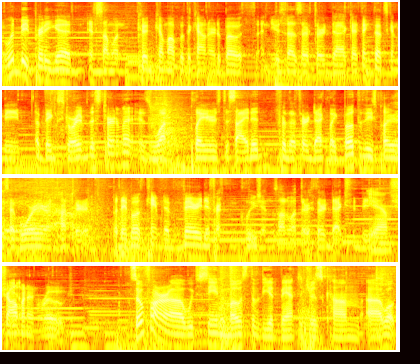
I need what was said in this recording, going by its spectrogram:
It would be pretty good if someone could come up with a counter to both and use it as their third deck. I think that's going to be a big story of this tournament is what players decided for their third deck. Like both of these players have warrior and hunter, but they both came to very different conclusions on what their third deck should be. Yeah. Shaman and rogue. So far uh, we've seen most of the advantages come. Uh, well,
